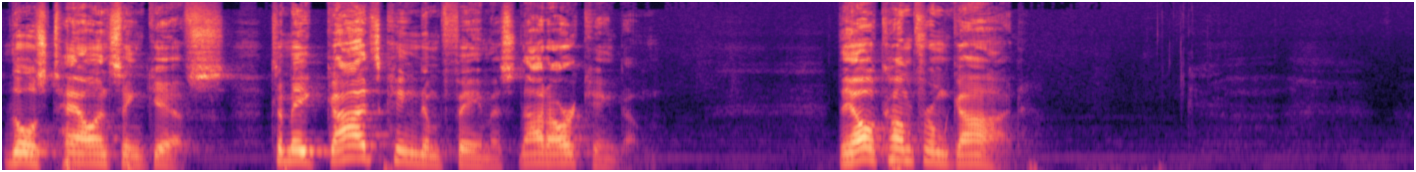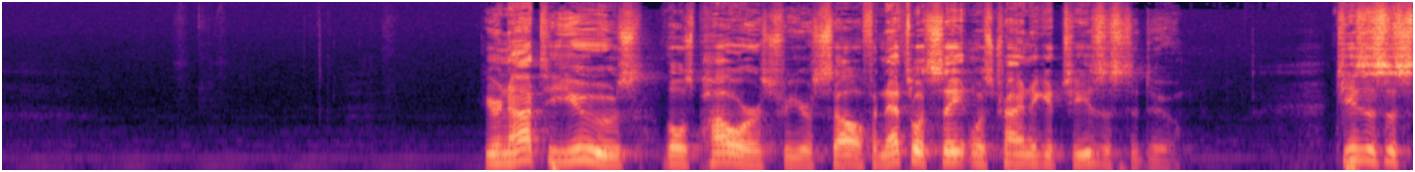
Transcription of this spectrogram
those talents and gifts, to make God's kingdom famous, not our kingdom. They all come from God. You're not to use those powers for yourself. And that's what Satan was trying to get Jesus to do. Jesus is,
